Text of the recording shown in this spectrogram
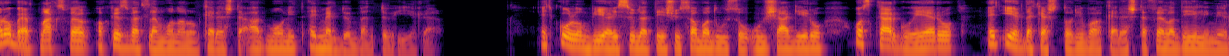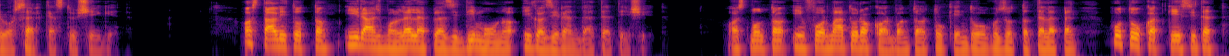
Robert Maxwell a közvetlen vonalon kereste Admonit egy megdöbbentő hírrel. Egy kolumbiai születésű szabadúszó újságíró, Oscar Guerrero egy érdekes sztorival kereste fel a Déli Mirror szerkesztőségét. Azt állította, írásban leleplezi Dimona igazi rendeltetését. Azt mondta, informátor karbantartóként dolgozott a telepen, fotókat készített,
